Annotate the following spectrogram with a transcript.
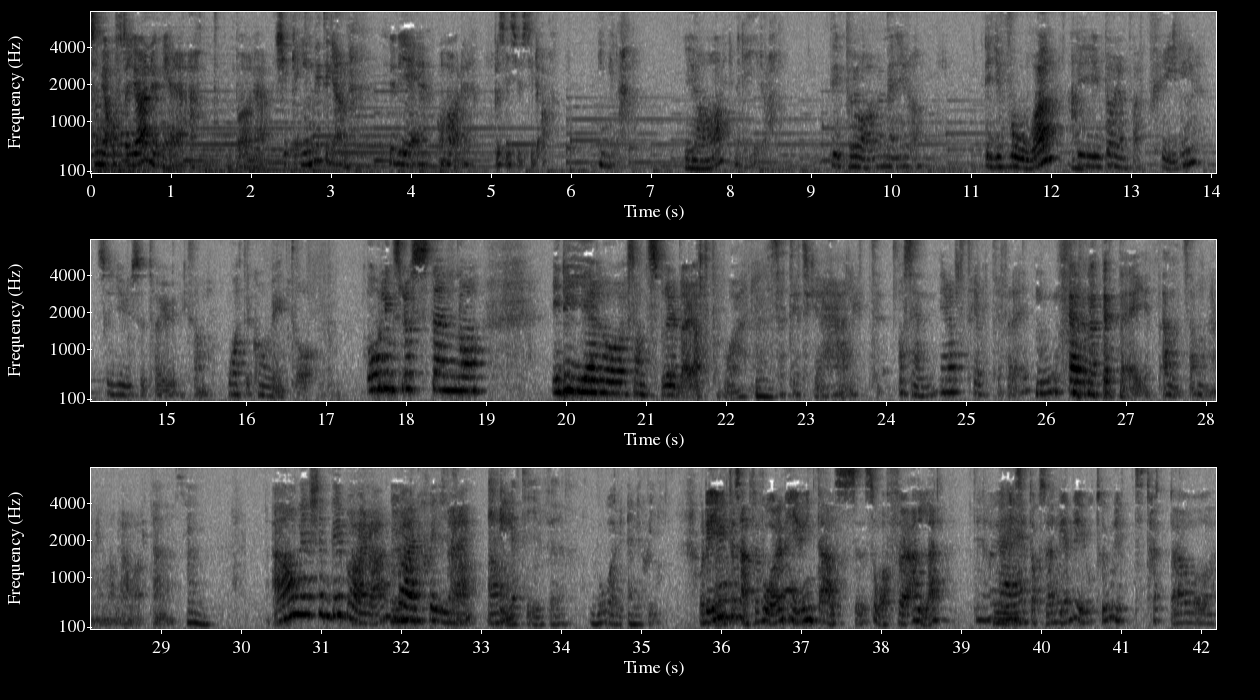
Som jag ofta gör numera, att bara kika in lite grann hur vi är och har det precis just idag. Ingela, Ja, med dig idag? det är bra med mig idag. Det är ju vår, det är ju början på april, så ljuset har ju liksom återkommit och odlingslusten och idéer och sånt sprudlar ju alltid på våren. Så att jag tycker det är härligt. Och sen är det alltid trevligt att träffa dig. Även att detta är i ett annat sammanhang än vad det har varit annars. Mm. Ja, men jag känner det är bra idag. Bra Mm. energi idag. Ja, kreativ eh, vårenergi. Och det är ju intressant för våren är ju inte alls så för alla. Det har jag Nej. insett också. En del blir ju otroligt trötta och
